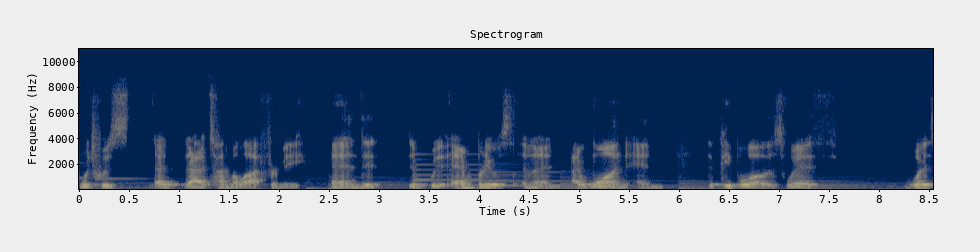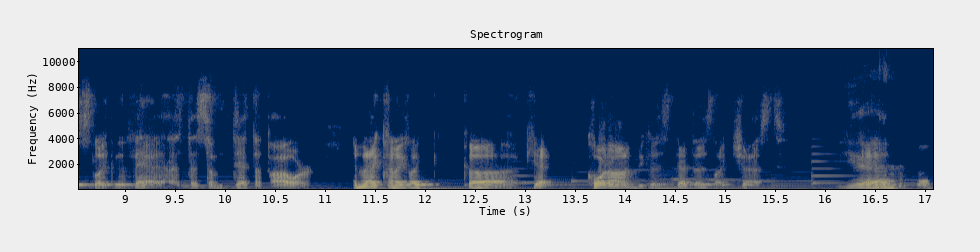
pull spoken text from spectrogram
which was at that time a lot for me. And it, it everybody was and then I won and the people I was with was like that that's some Teta power. And I kind of like uh caught on because Teta is like chest. Yeah. And,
